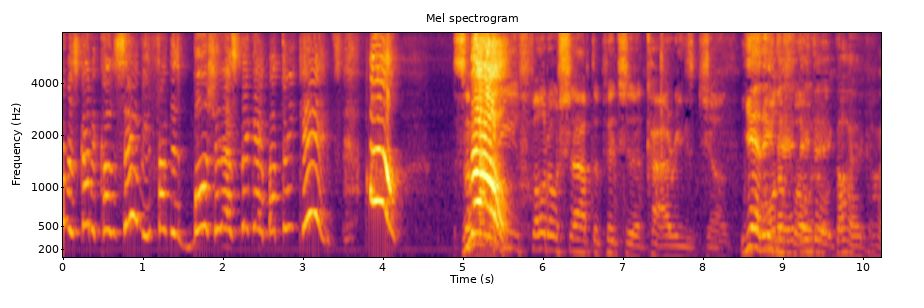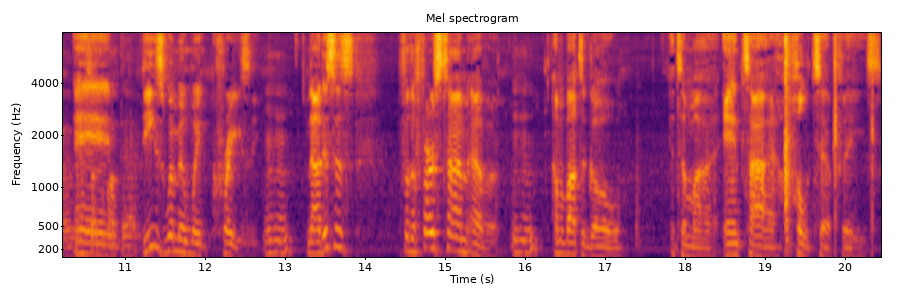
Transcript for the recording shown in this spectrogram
Irving's gonna come save me from this bullshit ass nigga and my three kids. Oh, Somebody photoshopped a picture of Kyrie's junk. yeah, they did. They did. Go ahead. Go ahead. Talk And about that. Mm-hmm. these women went crazy. Now, this is for the first time ever. Mm-hmm. I'm about to go into my anti Hotep phase.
